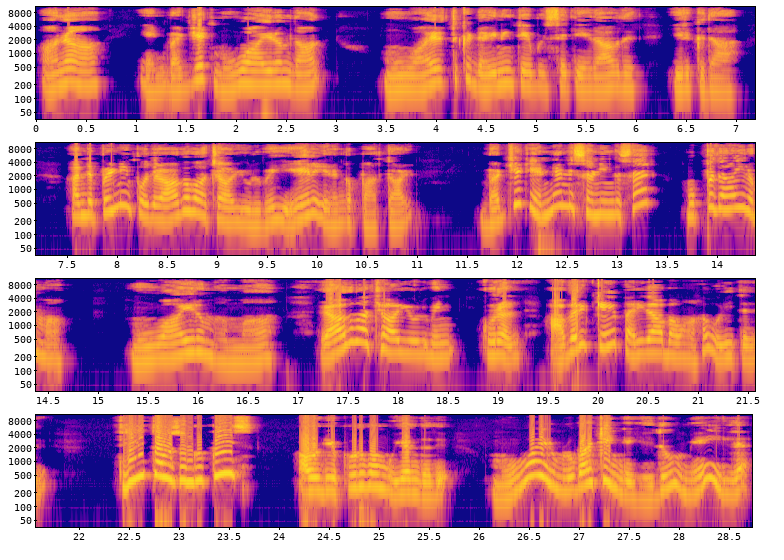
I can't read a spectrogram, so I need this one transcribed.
ஆனா என் பட்ஜெட் மூவாயிரம் தான். மூவாயிரத்துக்கு டைனிங் டேபிள் செட் ஏதாவது இருக்குதா? அந்த பெண் இப்போது ராகவாச்சாரியுழுவை ஏற இறங்க பார்த்தாள். பட்ஜெட் என்னன்னு சொன்னீங்க சார்? முப்பதாயிரமா? மூவாயிரம் அம்மா. ராகவாச்சாரியுழுவின் குரல் அவருக்கே பரிதாபமாக ஒழித்தது த்ரீ தௌசண்ட் ருபீஸ் அவளுடைய புருவம் உயர்ந்தது. மூவாயிரம் ரூபாய்க்கு இங்க எதுவுமே இல்ல.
